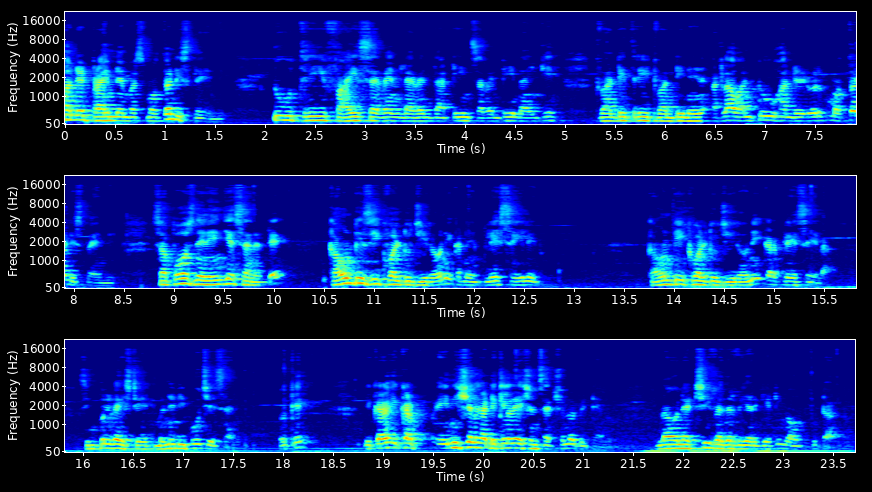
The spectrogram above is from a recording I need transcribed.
hundred prime numbers మొత్తం డిస్ప్లే అయింది. Two three five seven eleven thirteen seventeen nineteen twenty three twenty nine అట్లా వన్ టూ హండ్రెడ్ వరకు మొత్తం డిస్ప్లే అయింది. సపోజ్ నేను ఏం చేశానంటే కౌంట్ ఈజ్ ఈక్వల్ టు జీరోని ఇక్కడ నేను ప్లేస్ చేయలేదు. కౌంట్ ఈక్వల్ టు జీరోని ఇక్కడ ప్లేస్ చేయాల. సింపుల్గా ఈ స్టేట్మెంట్ని రిమూవ్ చేశాను. ఓకే ఇక్కడ ఇక్కడ ఇనిషియల్గా డిక్లరేషన్ సెక్షన్లో పెట్టాను now let see whether we are getting output అనమాట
